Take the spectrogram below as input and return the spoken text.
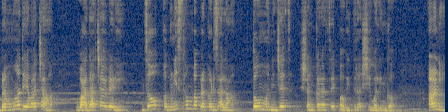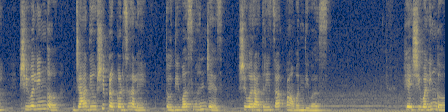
ब्रह्मदेवाच्या वादाच्या वेळी जो अग्निस्तंभ प्रकट झाला तो म्हणजेच शंकराचे पवित्र शिवलिंग. आणि शिवलिंग ज्या दिवशी प्रकट झाले तो दिवस म्हणजेच शिवरात्रीचा पावन दिवस. हे शिवलिंग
